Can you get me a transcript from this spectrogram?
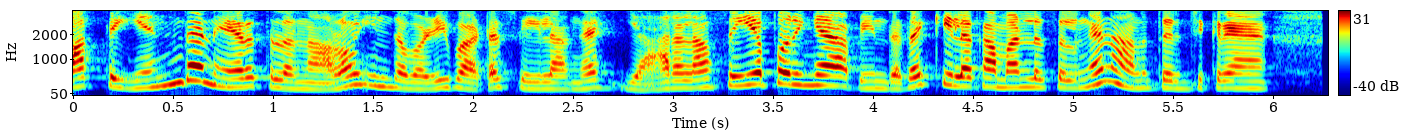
மற்ற எந்த நேரத்துலனாலும் இந்த வழிபாட்டை செய்யலாங்க. யாரெல்லாம் செய்ய போறீங்க அப்படின்றத கீழே கமெண்டில் சொல்லுங்க. நானும் தெரிஞ்சுக்கிறேன்.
